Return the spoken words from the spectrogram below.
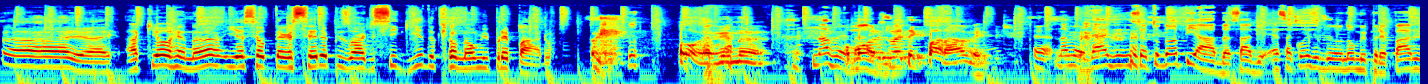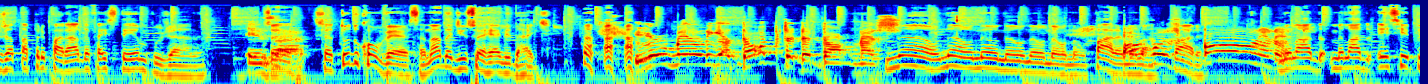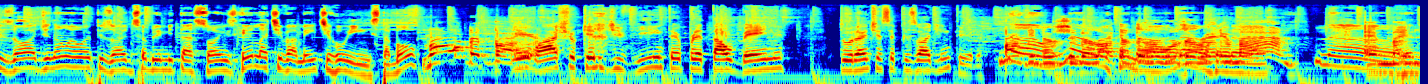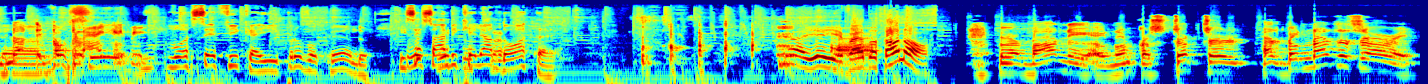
Ai, ai. Aqui é o Renan e esse é o terceiro episódio seguido que eu não me preparo. Porra, Renan. Na Uma hora verdade, você vai ter que parar, velho. é, na verdade, isso é tudo uma piada, sabe? Essa coisa do eu não me preparo já tá preparada faz tempo já, né? Isso é, Exato. isso é tudo conversa, nada disso é realidade. You merely adopted the darkness. Não, não, não, não, não, não, não. Para, Melado, para. Melado, Melado, esse episódio não é um episódio sobre imitações relativamente ruins, tá bom? Eu acho que ele devia interpretar o Bane durante esse episódio inteiro. Renan, was não, Renan. man. Não, É, Renan, você, fica aí provocando e você sabe que ele adota. E aí, vai adotar ou não? Your money and infrastructure has been necessary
